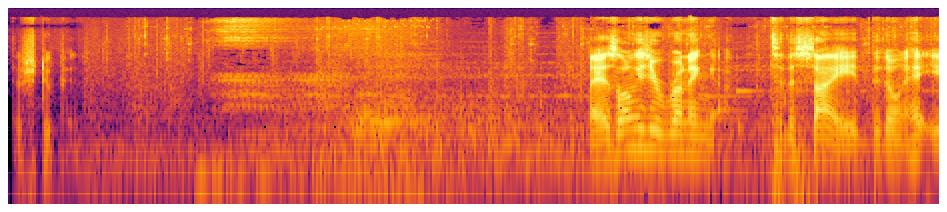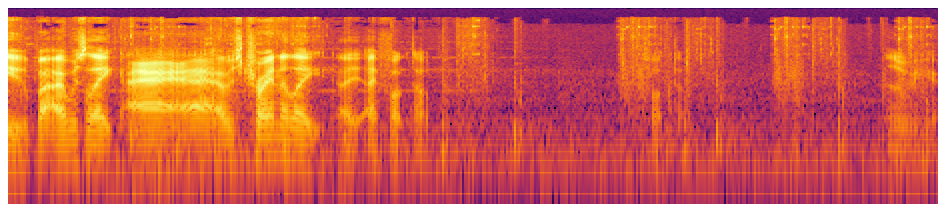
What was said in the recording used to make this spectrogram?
They're stupid. Like, as long as you're running to the side, they don't hit you. But I was like, ah, I was trying to like, I, I fucked up. Fucked up. It's over here.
